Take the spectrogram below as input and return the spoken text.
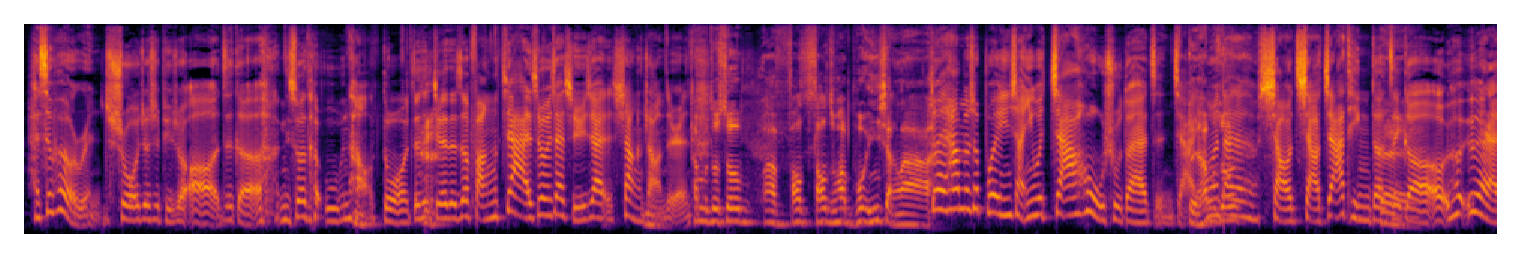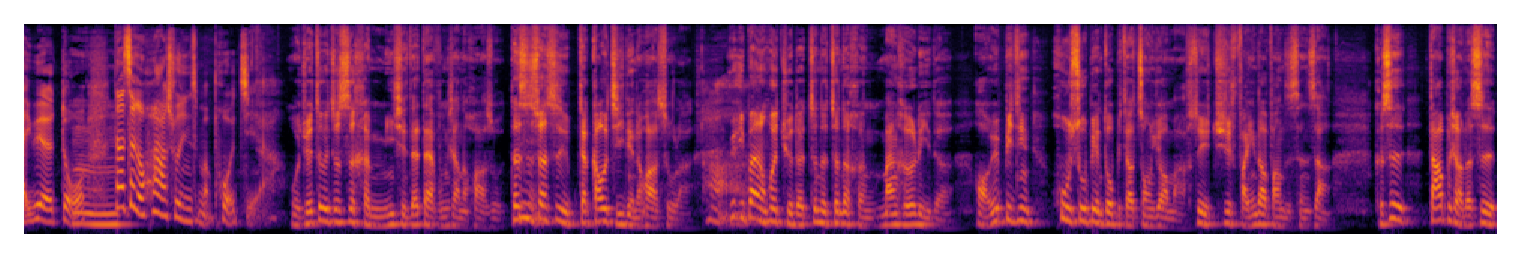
还是会有人说，就是比如说哦，这个 你说的无脑多，嗯、就是觉得这房价还是会在。持续在上涨的人，他们都说啊，少少子化不会影响啦。对，他们说不会影响，因为家户数都在增加，因为大家小小家庭的这个呃会越来越多。嗯、那这个话术你怎么破解啊？我觉得这个就是很明显在带风向的话术，但是算是比较高级一点的话术了。嗯、因为一般人会觉得真的真的很蛮合理的哦，因为毕竟户数变多比较重要嘛，所以去反映到房子身上。可是大家不晓得是，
